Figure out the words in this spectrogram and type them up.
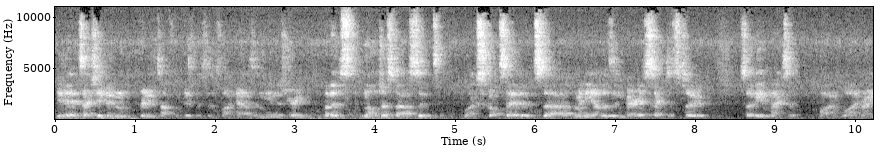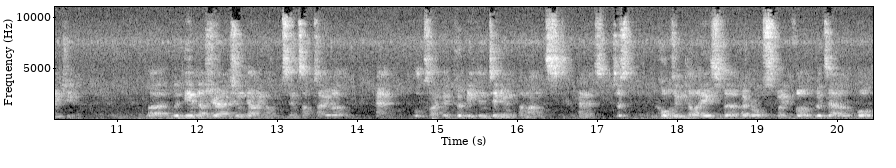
Yeah, it's actually been pretty tough for businesses like ours in the industry, but it's not just us. It's like Scott said, it's uh, many others in various sectors too. So the impacts are quite wide ranging. But with the industrial action going on since October, and looks like it could be continuing for months, and it's just causing delays for overall smooth flow of goods out of the port.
